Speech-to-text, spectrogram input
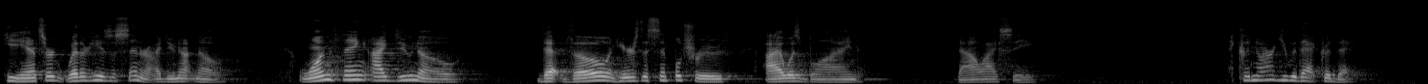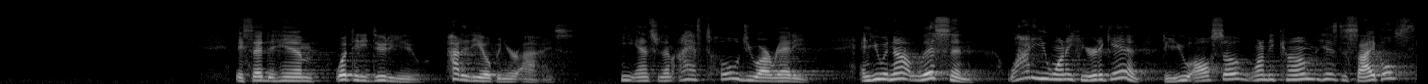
He answered, Whether he is a sinner, I do not know. One thing I do know that though, and here's the simple truth, I was blind, now I see. They couldn't argue with that, could they? They said to him, What did he do to you? How did he open your eyes? He answered them, I have told you already, and you would not listen. Why do you want to hear it again? Do you also want to become his disciples?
